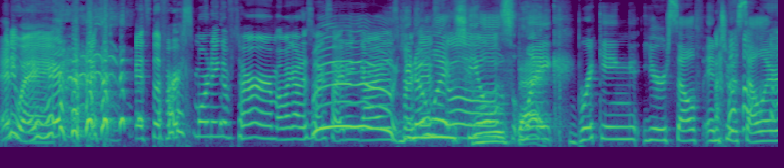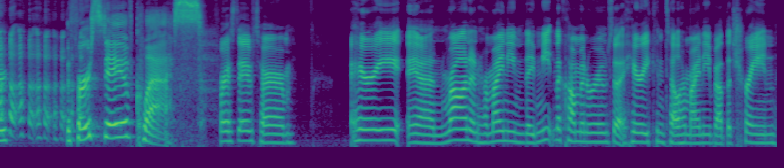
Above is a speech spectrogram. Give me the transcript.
Anyway, Anyway, it's, it's the first morning of term. Oh my god, it's so exciting, guys! You know what school. feels like bricking yourself into a cellar? the first day of class. First day of term. Harry and Ron and Hermione they meet in the common room so that Harry can tell Hermione about the train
